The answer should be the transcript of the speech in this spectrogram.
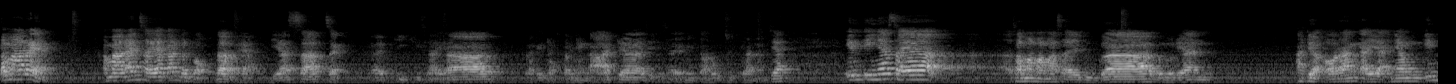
kemarin, kemarin saya kan ke dokter ya, biasa cek eh, gigi saya, tapi dokternya nggak ada, jadi saya minta rujukan aja. Intinya saya sama mama saya juga, kemudian ada orang kayaknya mungkin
